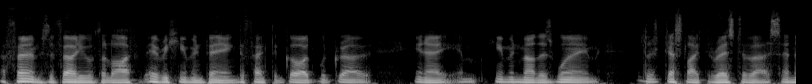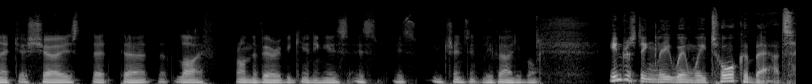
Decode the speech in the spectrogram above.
affirms the value of the life of every human being, the fact that God would grow in a human mother's womb, just like the rest of us, and that just shows that uh, that life from the very beginning is is is intrinsically valuable. Interestingly, when we talk about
